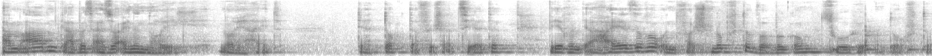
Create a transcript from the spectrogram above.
Am Abend gab es also eine Neu Neuheit. Der Doktorfisch erzählte, während der heisere und verschnupfte Wobbegong zuhören durfte.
